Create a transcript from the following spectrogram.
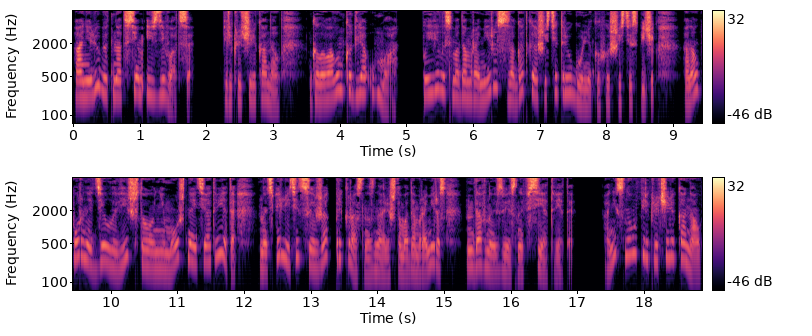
а они любят над всем издеваться. Переключили канал. Головоломка для ума. появилась мадам Рамирес с загадкой о шести треугольниках из шести спичек. Она упорно делала вид, что не может найти ответа, но теперь Летиция и Жак прекрасно знали, что мадам Рамирес давно известны все ответы. Они снова переключили канал.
